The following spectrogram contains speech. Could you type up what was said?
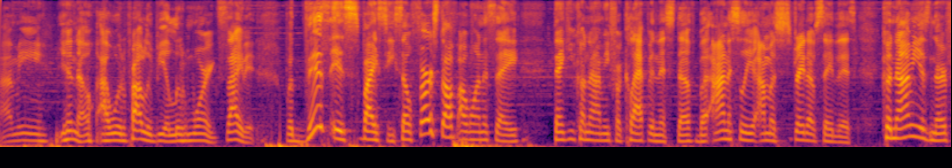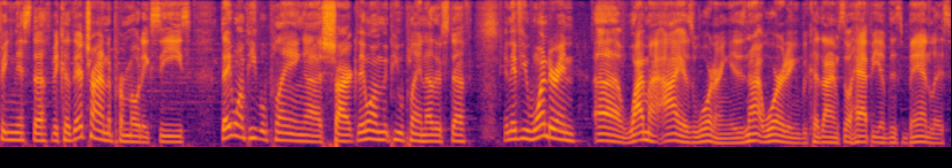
I mean, you know, I would probably be a little more excited. But this is spicy. So first off, I want to say thank you Konami for clapping this stuff. But honestly, I'm gonna straight up say this: Konami is nerfing this stuff because they're trying to promote Xyz. They want people playing uh, Shark. They want people playing other stuff. And if you're wondering uh, why my eye is watering, it is not watering because I am so happy of this ban list.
